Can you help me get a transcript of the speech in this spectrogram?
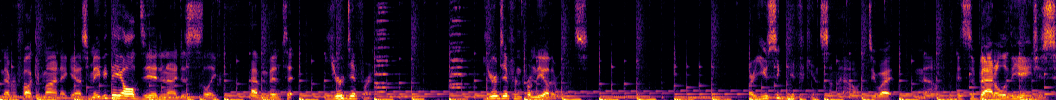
never fucking mind, I guess. Maybe they all did and I just, like, haven't been You're different. You're different from the other ones. Are you significant somehow? Do I? No. It's the battle of the ages.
